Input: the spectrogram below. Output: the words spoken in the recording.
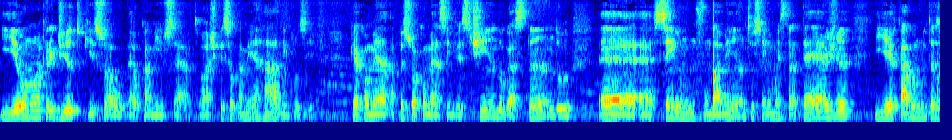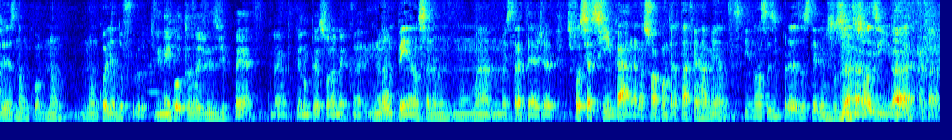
E eu não acredito que isso é o, é o caminho certo. Eu acho que esse é o caminho errado, inclusive. Porque a pessoa começa investindo, gastando, é, é, sem um fundamento, sem uma estratégia e acaba muitas vezes não, não, não colhendo fruto. E nem botando às vezes de pé, né? porque não pensou na mecânica. Não né? pensa num, numa, numa estratégia. Se fosse assim, cara, era só contratar ferramentas que nossas empresas teriam sucesso sozinhas. Né? É.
